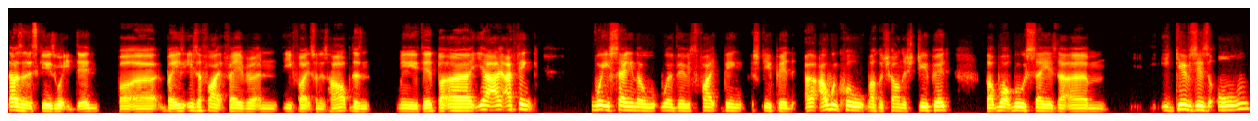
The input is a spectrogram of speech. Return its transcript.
that doesn't excuse what he did, but uh, but he's, he's a fight favorite and he fights on his heart. Doesn't mean he did, but uh, yeah, I, I think what you're saying though, with his fight being stupid, I, I wouldn't call Michael Chandler stupid, but what we'll say is that um he gives his all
